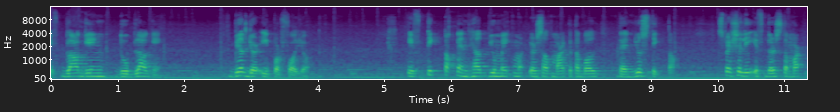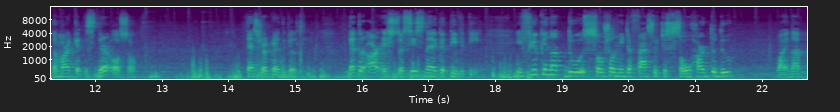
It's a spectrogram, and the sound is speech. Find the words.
if blogging do blogging. Build your e-portfolio. If tiktok can help you make yourself marketable then use tiktok. Especially if there's the, mar- the market is there also. Test your credibility. Letter r is to resist negativity. If you cannot do social media fast which is so hard to do why not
